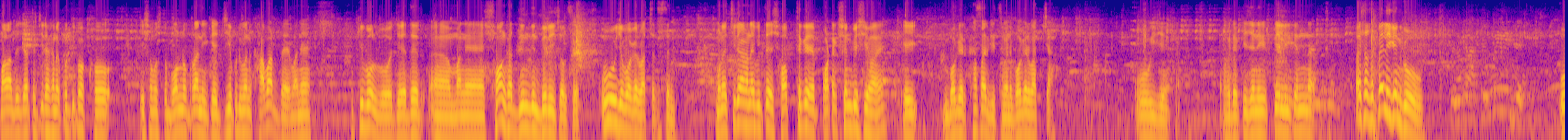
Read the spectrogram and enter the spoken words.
বাংলাদেশ জাতীয় চিড়িয়াখানা কর্তৃপক্ষ এই সমস্ত বন্যপ্রাণীকে যে পরিমাণ খাবার দেয় মানে কি বলব, যে এদের মানে সংখ্যা দিন দিন বেড়েই চলছে। ওই যে বগের বাচ্চা, দেখছেন? মনে হয় চিড়িয়াখানার ভিতরে সব থেকে প্রোটেকশন বেশি হয় এই বগের খাঁচার ভিতরে মানে বগের বাচ্চা। ওই যে ওইটা কি জানি পেলিকেন না? আচ্ছা আচ্ছা পেলিকেন গো। ও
